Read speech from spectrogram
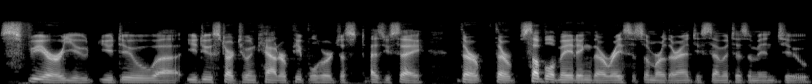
sphere, you you do uh, you do start to encounter people who are just, as you say, they're they're sublimating their racism or their anti-Semitism into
